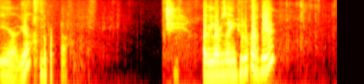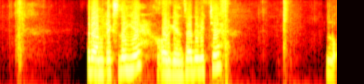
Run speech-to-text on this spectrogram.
ਇਹ ਆ ਗਿਆ ਦੁਪੱਟਾ। ਜੀ, ਅਗਲਾ ਡਿਜ਼ਾਈਨ ਸ਼ੁਰੂ ਕਰਦੇ ਹਾਂ। ਰਾਮਟੈਕਸ ਦਾ ਹੀ ਹੈ ਔਰਗੈਂਜ਼ਾ ਦੇ ਵਿੱਚ ਹੈ। ਲੋ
